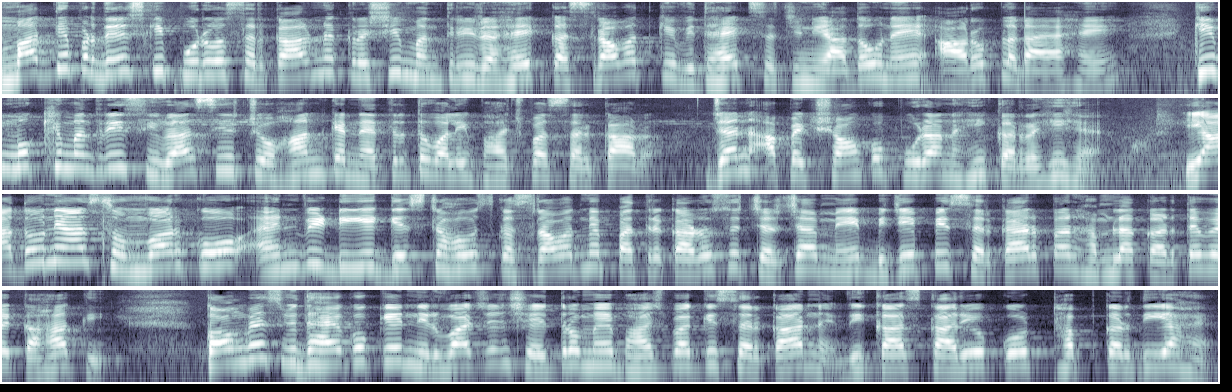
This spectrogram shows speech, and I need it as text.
मध्य प्रदेश की पूर्व सरकार में कृषि मंत्री रहे कसरावत के विधायक सचिन यादव ने आरोप लगाया है कि मुख्यमंत्री शिवराज सिंह चौहान के नेतृत्व वाली भाजपा सरकार जन अपेक्षाओं को पूरा नहीं कर रही है। यादव ने आज सोमवार को एनवीडीए गेस्ट हाउस कसरावत में पत्रकारों से चर्चा में बीजेपी सरकार पर हमला करते हुए कहा कि कांग्रेस विधायकों के निर्वाचन क्षेत्रों में भाजपा की सरकार ने विकास कार्यों को ठप कर दिया है।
